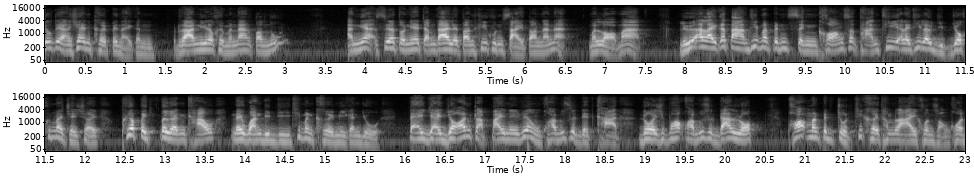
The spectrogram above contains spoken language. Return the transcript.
ยกตัวอย่างเช่น เคยไปไหนกัน ร้านนี้เราเคยมานั่งตอนนู้น อันเนี้ยเสื้อตัวเนี้ยจำได้เลยตอนที่คุณใส่ตอนนั้นอะมันหล่อมาก หรืออะไรก็ตามที่มันเป็นสิ่งของสถานที่อะไรที่เราหยิบยกขึ้นมาเฉยๆ เพื่อไปเตือนเขาในวันดีๆ ที่มันเคยมีกันอยู่ แต่อย่าย้อนกลับไปในเรื่องของความรู้สึกเด็ดขาด โดยเฉพาะความรู้สึกด้านลบ เพราะมันเป็นจุดที่เคยทำลายคนสองคน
